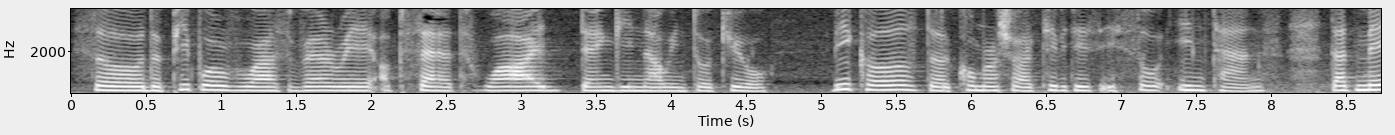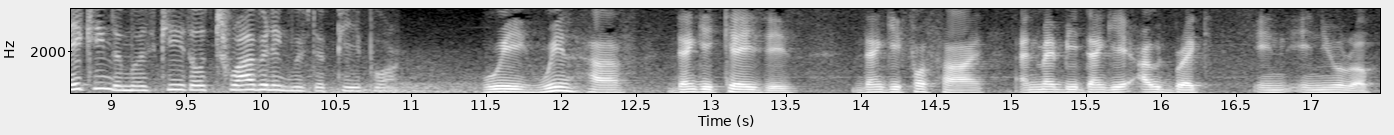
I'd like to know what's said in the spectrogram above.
So the people was very upset. Why dengue now in Tokyo? Because the commercial activities is so intense that making the mosquito traveling with the people. We will have dengue cases, dengue foci, and maybe dengue outbreak in, in Europe.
